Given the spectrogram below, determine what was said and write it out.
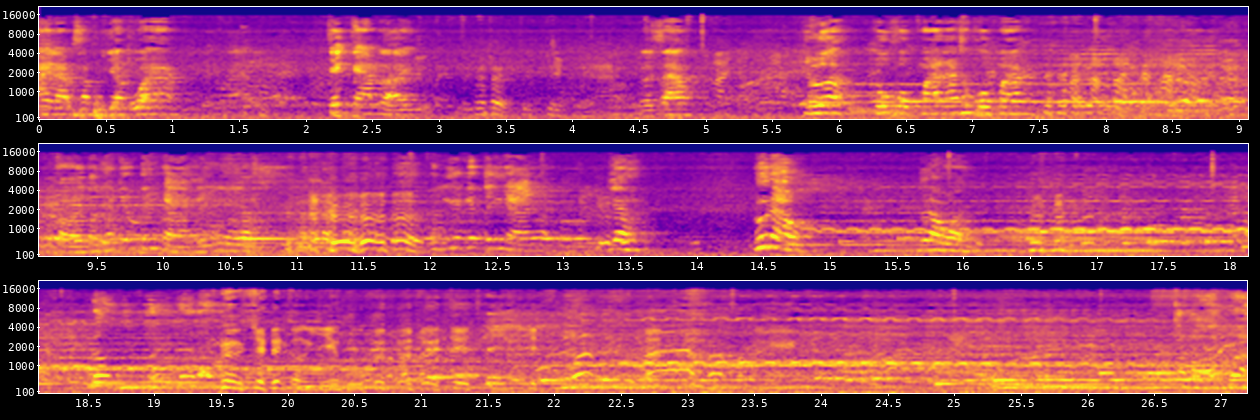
ai làm sập dần qua check cam lại. Rồi sao? Chưa? Thu phục mà đã thu phục mà. Trời tao ghét cái tiếng ngàn này nghe Tao ghét cái tiếng ngàn này. Dạ Đứa nào? Đứa nào rồi? Nó những người ra đây chết còn nhiều. Trời quá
